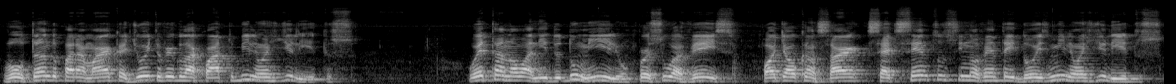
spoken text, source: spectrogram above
voltando para a marca de 8,4 bilhões de litros. O etanol anidro do milho, por sua vez, pode alcançar 792 milhões de litros,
